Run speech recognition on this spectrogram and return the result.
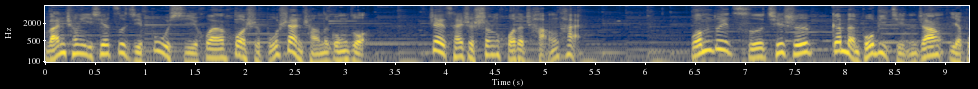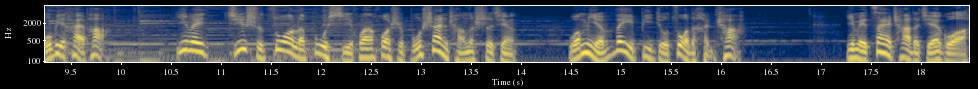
完成一些自己不喜欢或是不擅长的工作，这才是生活的常态。我们对此其实根本不必紧张，也不必害怕，因为即使做了不喜欢或是不擅长的事情，我们也未必就做得很差，因为再差的结果，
